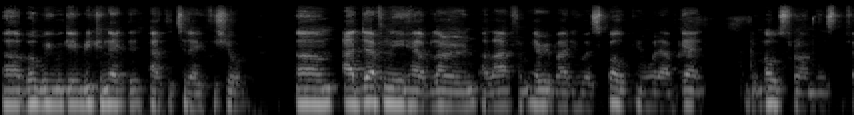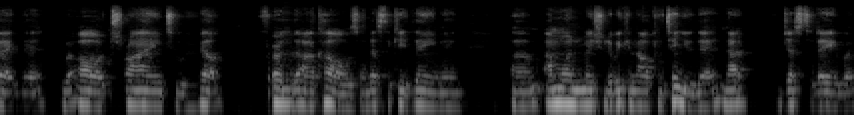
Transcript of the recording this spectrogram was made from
Uh, but we will get reconnected after today for sure. Um, I definitely have learned a lot from everybody who has spoken. And what I've gotten the most from is the fact that we're all trying to help further our cause, and that's the key thing. And um, I'm wanting to make sure that we can all continue that, not just today, but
